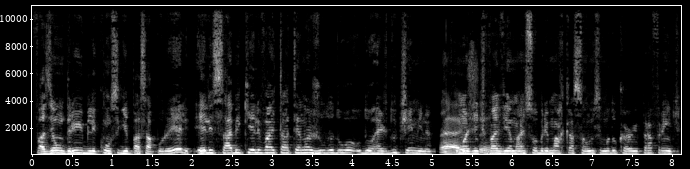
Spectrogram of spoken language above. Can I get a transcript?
fazer um drible e conseguir passar por ele, ele sabe que ele vai estar tá tendo ajuda do, do resto do time, né? É, Como a gente é. vai ver mais sobre marcação em cima do Curry pra frente.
